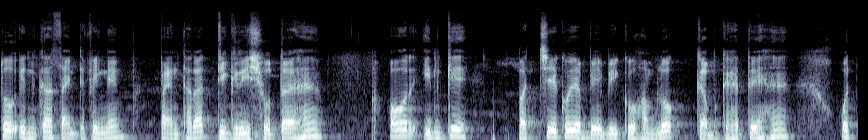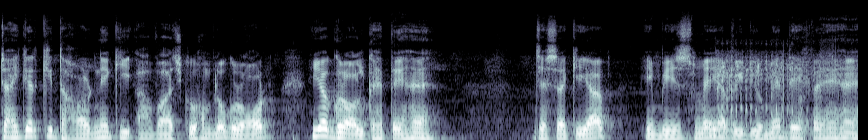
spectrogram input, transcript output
तो इनका साइंटिफिक नेम पैंथरा टिग्रिश होता है। और इनके बच्चे को या बेबी को हम लोग कब कहते हैं? और टाइगर की दौड़ने की आवाज़ को हम लोग रॉर या ग्रॉल कहते हैं। जैसा कि आप इमेज में या वीडियो में देख रहे हैं।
